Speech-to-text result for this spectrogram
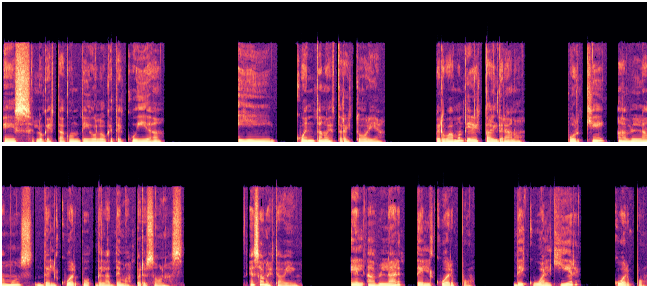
Es lo que está contigo, lo que te cuida y cuenta nuestra historia. Pero vamos directo al grano. ¿Por qué hablamos del cuerpo de las demás personas? Eso no está bien. El hablar del cuerpo, de cualquier cuerpo,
